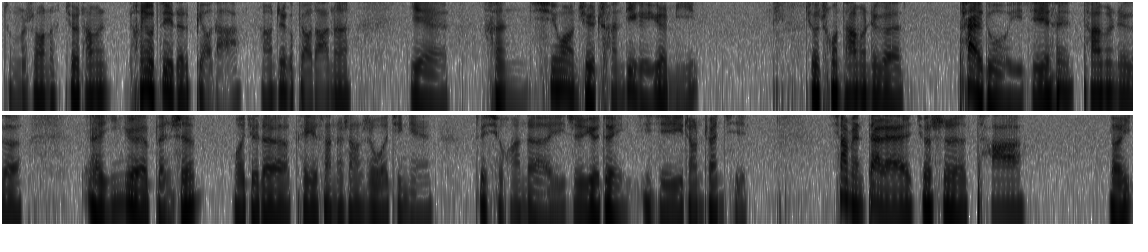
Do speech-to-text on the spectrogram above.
怎么说呢？就是他们很有自己的表达，然后这个表达呢，也很希望去传递给乐迷。就冲他们这个态度以及 他们这个呃音乐本身，我觉得可以算得上是我今年最喜欢的一支乐队以及一张专辑。下面带来就是他有一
